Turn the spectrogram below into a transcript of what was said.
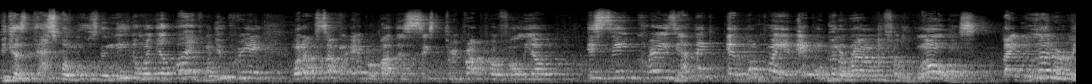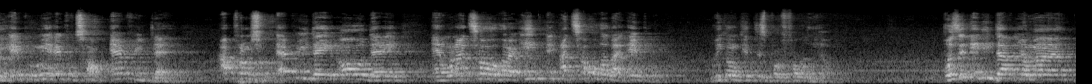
Because that's what moves the needle in your life. When you create, when I was talking to April about this 63 property portfolio, it seemed crazy. I think at one point, April been around me for the longest. Like literally, April, me and April talk every day. I promise you, every day, all day. And when I told her, I told her like, April, we gonna get this portfolio. Was it any doubt in your mind?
